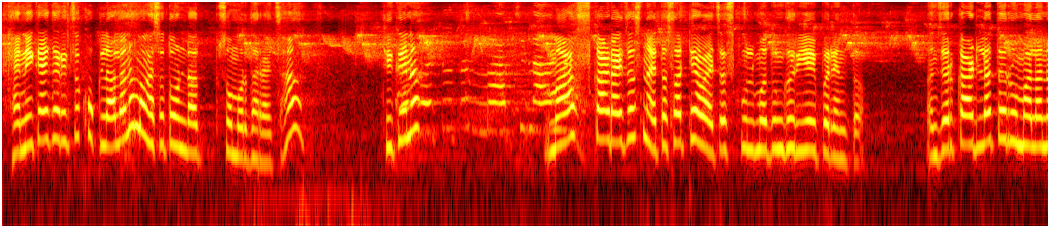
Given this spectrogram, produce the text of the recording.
ह्याने काय करायचं? खोकला आला ना मग असं तोंडात समोर धरायचं हां? ठीक आहे ना? मास्क काढायचाच नाही तसाच ठेवायचा स्कूलमधून घरी येईपर्यंत. आणि जर काढला तर रुमाला न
